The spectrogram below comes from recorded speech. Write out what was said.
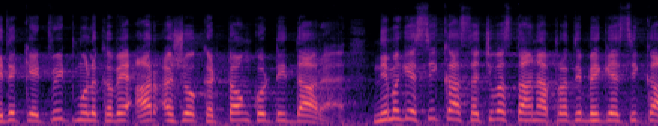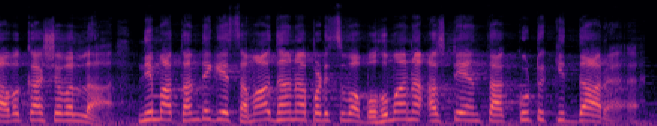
ಇದಕ್ಕೆ ಟ್ವೀಟ್ ಮೂಲಕವೇ ಆರ್ ಅಶೋಕ್ ಕಟ್ಟಾಂಗ್ ಕೊಟ್ಟಿದ್ದಾರೆ. ನಿಮಗೆ ಸಿಕ್ಕ ಸಚಿವ ಸ್ಥಾನ ಪ್ರತಿಭೆಗೆ ಸಿಕ್ಕ ಅವಕಾಶವಲ್ಲ. ನಿಮ್ಮ ತಂದೆಗೆ ಸಮಾಧಾನ ಪಡಿಸುವ ಬಹುಮಾನ ಅಷ್ಟೇ ಅಂತ ಕುಟುಕಿದ್ದಾರೆ.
